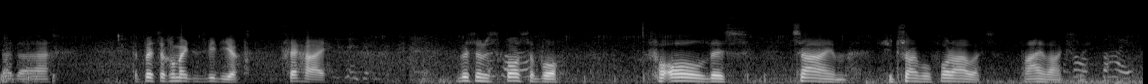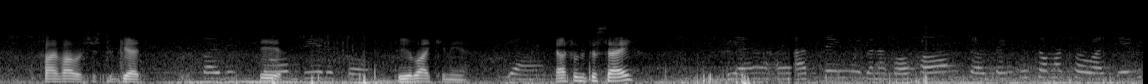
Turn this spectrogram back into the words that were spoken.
Tada. The person who made this video. Say hi. The person responsible for all this time. She traveled four hours. Five actually. Five, Five hours just to get. but it's Here. so beautiful. Do you like it here? Yeah, You have something to say? yeah. I, I think we're gonna go home. So thank you so much for watching.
